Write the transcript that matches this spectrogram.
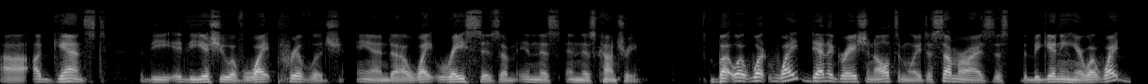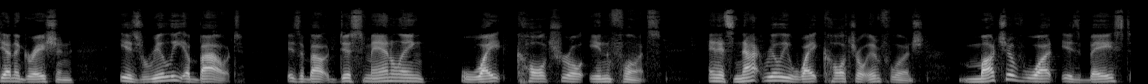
uh, against the the issue of white privilege and uh, white racism in this in this country. But what what white denigration ultimately, to summarize this the beginning here, what white denigration is really about is about dismantling white cultural influence, and it's not really white cultural influence much of what is based,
